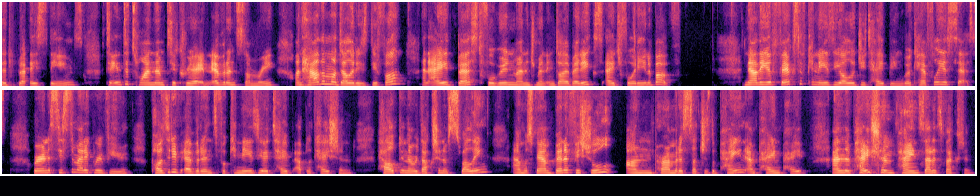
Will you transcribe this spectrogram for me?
about these themes to intertwine them to create an evidence summary on how the modalities differ and aid best for wound management in diabetics age 40 and above. Now, the effects of kinesiology taping were carefully assessed where in a systematic review, positive evidence for kinesio tape application helped in the reduction of swelling and was found beneficial on parameters such as the pain and pain and the patient pain satisfaction.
